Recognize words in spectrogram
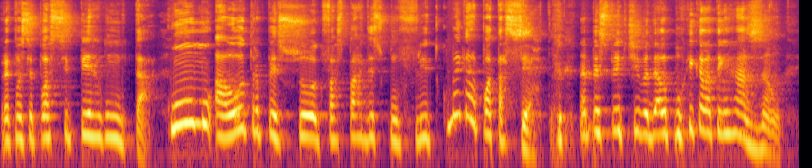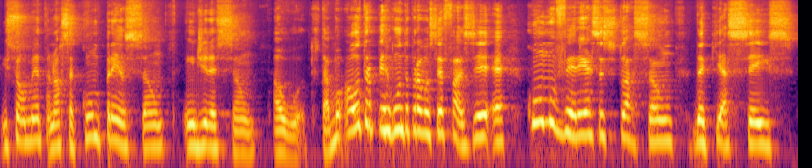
para que você possa se perguntar: como a outra pessoa que faz parte desse conflito, como é que ela pode estar certa? Na perspectiva dela, por que, que ela tem razão? Isso aumenta a nossa compreensão em direção ao outro, tá bom? A outra pergunta para você fazer é: como verei essa situação daqui a seis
